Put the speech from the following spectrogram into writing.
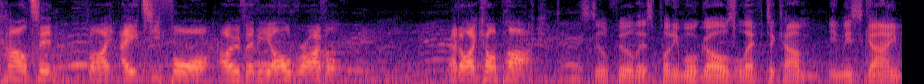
Carlton by 84 over the old rival at Ikon Park. I still feel there's plenty more goals left to come in this game.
